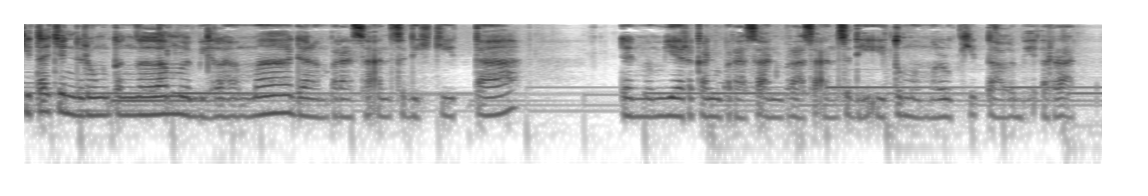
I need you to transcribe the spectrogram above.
Kita cenderung tenggelam lebih lama dalam perasaan sedih kita dan membiarkan perasaan-perasaan sedih itu memeluk kita lebih erat.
